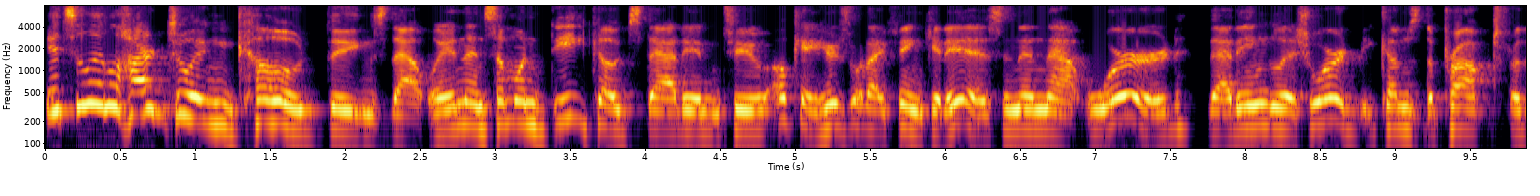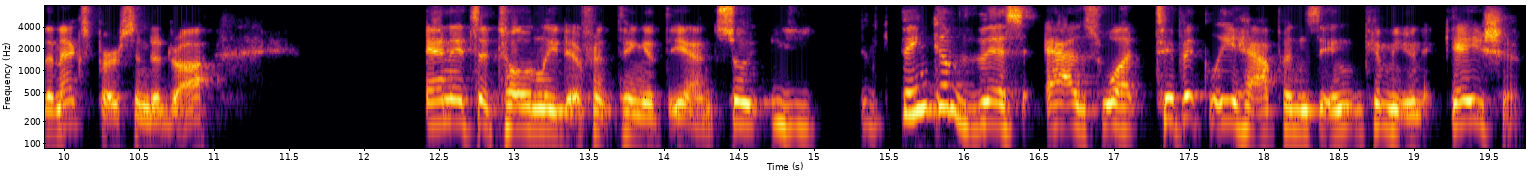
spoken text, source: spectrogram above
it's a little hard to encode things that way. And then someone decodes that into, okay, here's what I think it is. And then that word, that English word, becomes the prompt for the next person to draw. And it's a totally different thing at the end. So think of this as what typically happens in communication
